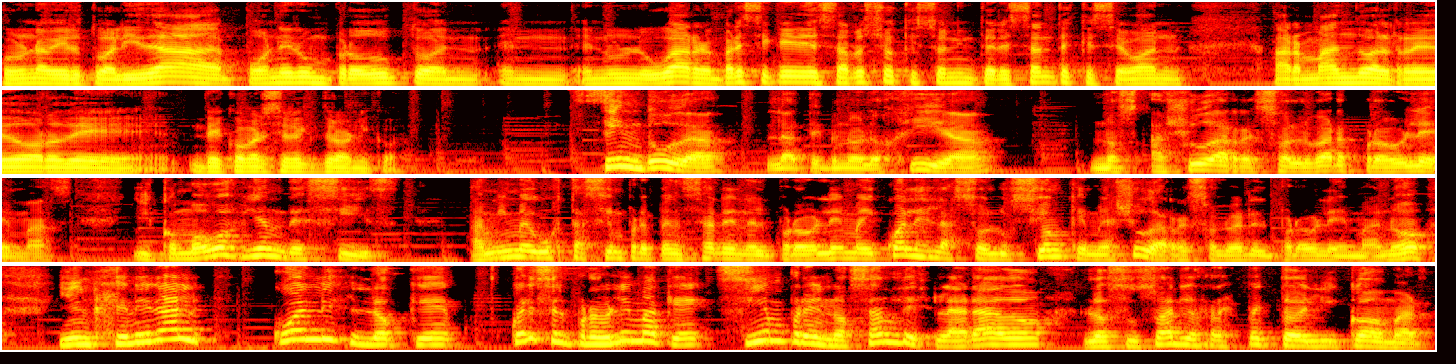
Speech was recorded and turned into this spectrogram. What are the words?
una virtualidad, poner un producto en, un lugar. Me parece que hay desarrollos que son interesantes que se van armando alrededor de, comercio electrónico. Sin duda, la tecnología nos ayuda a resolver problemas. Y como vos bien decís, a mí me gusta siempre pensar en el problema y cuál es la solución que me ayuda a resolver el problema, ¿no? Y en general, ¿cuál es lo que cuál es el problema que siempre nos han declarado los usuarios respecto del e-commerce?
